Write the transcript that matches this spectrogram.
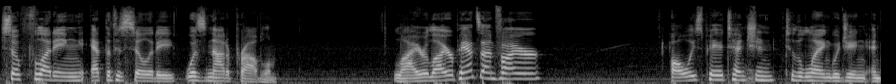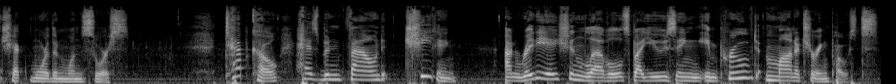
so flooding at the facility was not a problem. Liar, liar, pants on fire. Always pay attention to the languaging and check more than one source. TEPCO has been found cheating on radiation levels by using improved monitoring posts.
